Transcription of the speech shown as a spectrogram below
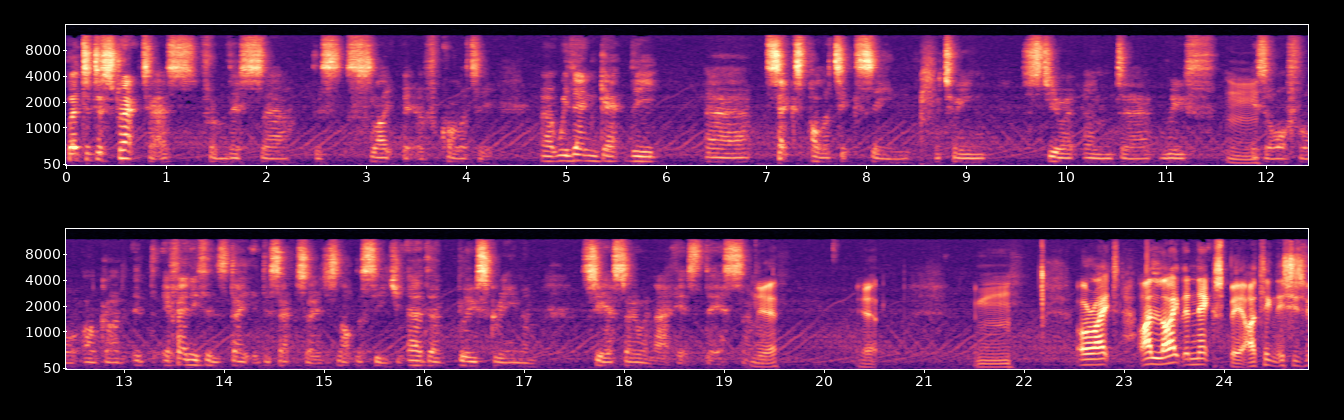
But to distract us from this uh, this slight bit of quality, uh, we then get the uh, sex politics scene between Stuart and uh, Ruth. Mm. Is awful. Oh god! It, if anything's dated this episode, it's not the CG, uh, the blue screen and CSO and that. It's this. Yeah, yeah. Mm. All right. I like the next bit. I think this is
